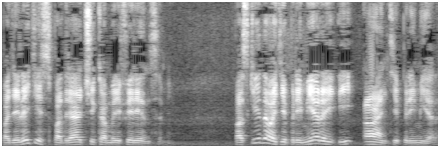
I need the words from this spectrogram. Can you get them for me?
поделитесь с подрядчиком референсами. Поскидывайте примеры и антипримеры.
